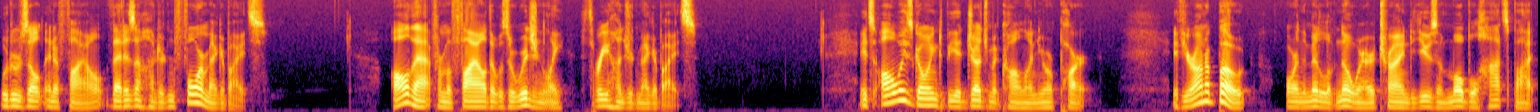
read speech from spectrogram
would result in a file that is 104 megabytes. All that from a file that was originally 300 megabytes. It's always going to be a judgment call on your part. If you're on a boat or in the middle of nowhere trying to use a mobile hotspot,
